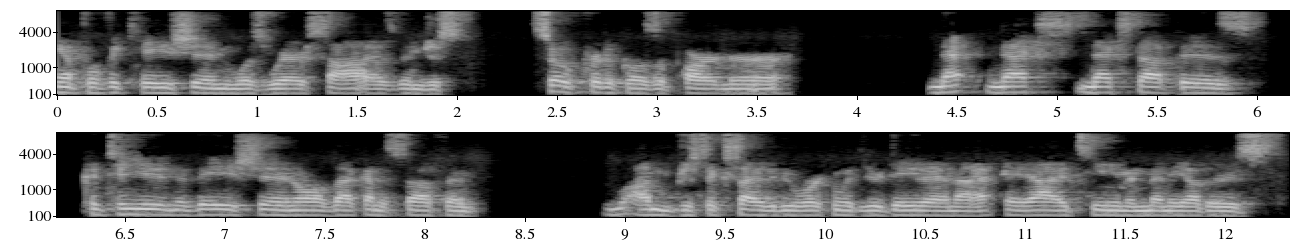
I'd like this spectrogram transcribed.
amplification was where SADA has been just so critical as a partner. Ne- next next up is continued innovation, all that kind of stuff, and I'm just excited to be working with your data and AI team and many others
